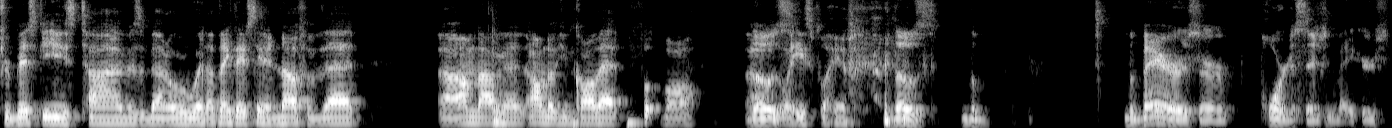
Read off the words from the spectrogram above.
Trubisky's time is about over with. I think they've seen enough of that. Uh, I'm not gonna. I don't know if you can call that football. Uh, Those- the way he's playing. Those the the Bears are poor decision makers.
